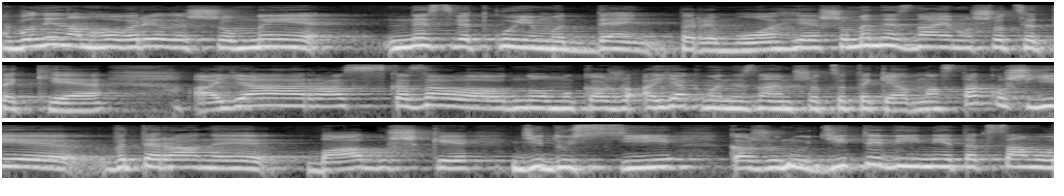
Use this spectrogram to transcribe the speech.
Вони нам говорили, що ми не святкуємо День перемоги, що ми не знаємо, що це таке. А я раз сказала одному, кажу: а як ми не знаємо, що це таке? В нас також є ветерани, бабушки, дідусі. Кажу, ну діти війни так само.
